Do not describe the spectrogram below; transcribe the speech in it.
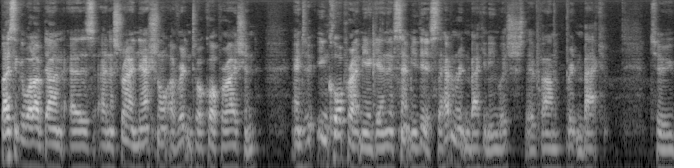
basically, what I've done as an Australian national, I've written to a corporation and to incorporate me again, they've sent me this. They haven't written back in English. They've um, written back to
